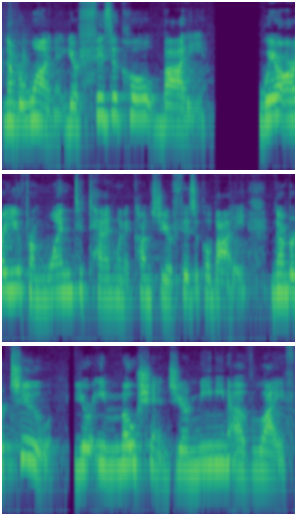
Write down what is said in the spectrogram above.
number one, your physical body. Where are you from 1 to 10 when it comes to your physical body? Number two, your emotions, your meaning of life.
